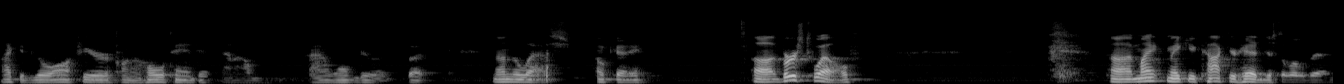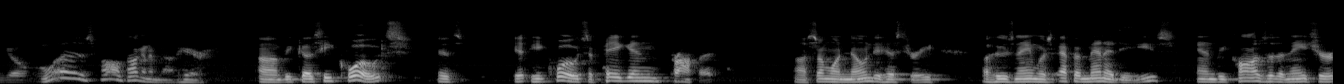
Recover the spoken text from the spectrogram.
I could go off here on a whole tangent, and I'll, I won't do it. But nonetheless, okay. Uh, verse 12 uh, might make you cock your head just a little bit and go, "What is Paul talking about here?" Uh, because he quotes it's it, he quotes a pagan prophet, uh, someone known to history, uh, whose name was Epimenides, and because of the nature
